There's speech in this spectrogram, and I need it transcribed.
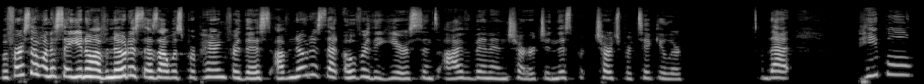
But first I want to say, you know, I've noticed as I was preparing for this, I've noticed that over the years since I've been in church, in this church particular, that people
